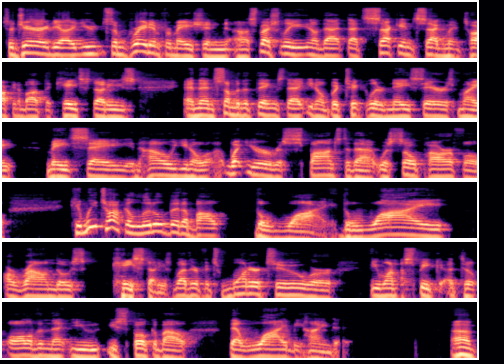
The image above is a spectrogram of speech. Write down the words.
So, Jared, uh, you some great information, uh, especially you know that that second segment talking about the case studies and then some of the things that you know particular naysayers might may say and how you know what your response to that was so powerful. Can we talk a little bit about the why the why around those case studies whether if it's one or two or if you want to speak to all of them that you you spoke about that why behind it? Um,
